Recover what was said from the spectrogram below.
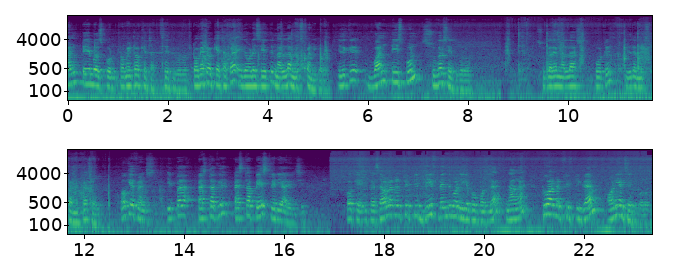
ஒன் டேபிள் ஸ்பூன் டொமேட்டோ கெச்சப் சேர்த்துக்கணும் டொமேட்டோ கெச்சப்பை இதோட சேர்த்து நல்லா மிக்ஸ் பண்ணிக்கணும் இதுக்கு ஒன் டீஸ்பூன் சுகர் சேர்த்துக்கணும் சுகரையும் நல்லா போட்டு இதில் மிக்ஸ் பண்ணிட்டா சரி. ஓகே ஃப்ரெண்ட்ஸ் இப்போ பெஸ்டாக்கு பெஸ்டா பேஸ்ட் ரெடி ஆகிடுச்சு ஓகே இப்போ செவன் ஹண்ட்ரட் ஃபிஃப்டி பீஃப் வெந்து கொண்டிருக்க போகிறதில்ல நாங்கள் two hundred fifty gram onion சேர்த்து போடுவோம்.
